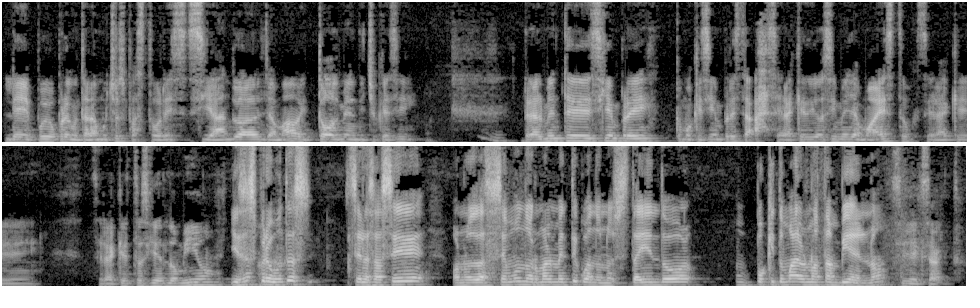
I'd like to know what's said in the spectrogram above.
le he podido preguntar a muchos pastores si han dudado del llamado y todos me han dicho que sí. Realmente siempre, como que siempre está, ah, ¿será que Dios sí me llamó a esto? ¿Será que, ¿Será que esto sí es lo mío? Y esas preguntas se las hace o nos las hacemos normalmente cuando nos está yendo un poquito mal o no tan bien, ¿no? Sí, exacto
